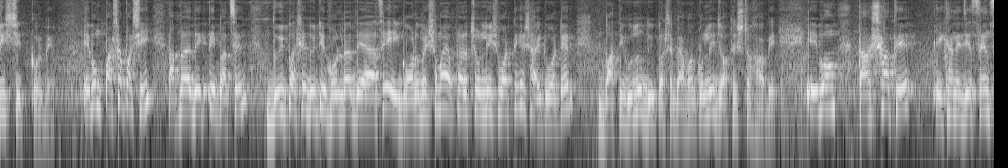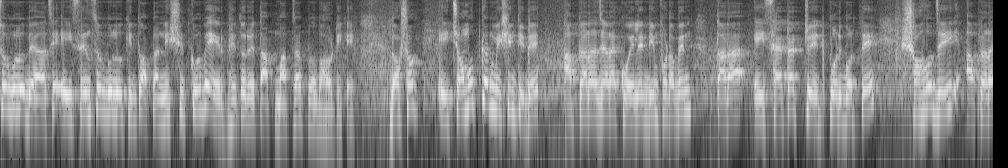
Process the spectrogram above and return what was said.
নিশ্চিত করবে। এবং পাশাপাশি আপনারা দেখতেই পাচ্ছেন, দুই পাশে দুইটি হোল্ডার দেওয়া আছে। এই গরমের সময় আপনারা চল্লিশ ওয়াট থেকে ষাট ওয়াটের বাতিগুলো দুই পাশে ব্যবহার করলেই যথেষ্ট হবে। এবং তার সাথে এখানে যে সেন্সরগুলো দেওয়া আছে, এই সেন্সরগুলো কিন্তু আপনার নিশ্চিত করবে এর ভেতরে তাপমাত্রার প্রবাহটিকে। দর্শক, এই চমৎকার মেশিনটিতে আপনারা যারা কোয়েলের ডিম ফোটাবেন, তারা এই স্যাটার ট্রেড পরিবর্তে সহজেই আপনারা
